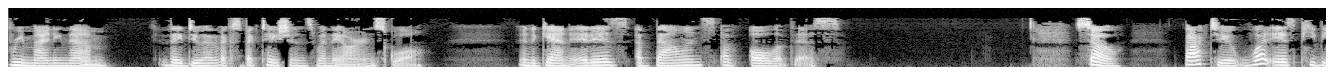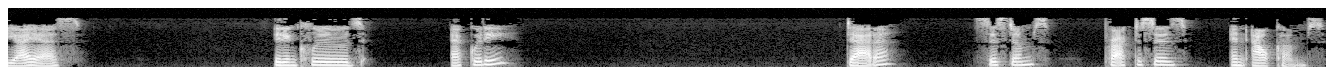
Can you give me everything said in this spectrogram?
reminding them they do have expectations when they are in school. And again, it is a balance of all of this. So, back to what is PBIS? It includes equity, data, systems, practices, and outcomes.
